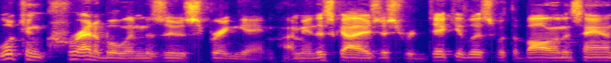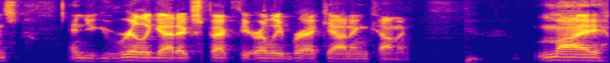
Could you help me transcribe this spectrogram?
looked incredible in Mizzou's spring game. I mean, this guy is just ridiculous with the ball in his hands, and you really got to expect the early breakout incoming. My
